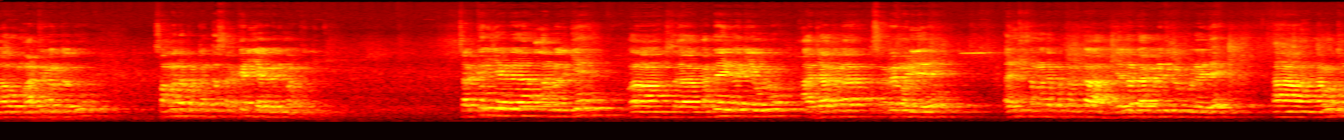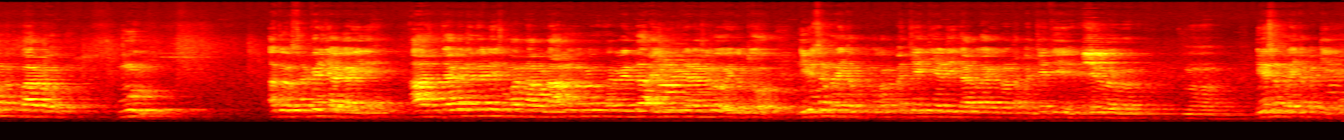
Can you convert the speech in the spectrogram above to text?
ನಾವು ಮಾಡ್ತಿರುವಂಥದ್ದು ಸಂಬಂಧಪಟ್ಟಂತ ಸರ್ಕಾರಿ ಜಾಗದಲ್ಲಿ ಮಾಡ್ತಿದ್ದೀವಿ ಸರ್ಕಾರಿ ಜಾಗ ಅನ್ನೋದಕ್ಕೆ ಕಂದಾಯ ಇಲಾಖೆಯವರು ಆ ಜಾಗನ ಸರ್ವೆ ಮಾಡಿದ್ದಾರೆ. ಅದಕ್ಕೆ ಸಂಬಂಧಪಟ್ಟಂತ ಎಲ್ಲ ದಾಖಲಾತಿಗಳು ಕೂಡ ಇದೆ ಆ, ನಲವತ್ತೊಂಬತ್ತು ಬಾರ್ ಮೂರು ಅದು ಸರ್ಕಾರಿ ಜಾಗ ಆಗಿದೆ ಆ ಜಾಗದಲ್ಲಿ ಸುಮಾರು ನಾವು ನಾನ್ನೂರರಿಂದ ಐನೂರು ಜನಗಳು ಇವತ್ತು ನಿವೇಶನ ರಹಿತ ಕುಟುಂಬಗಳು ಪಂಚಾಯಿತಿಯಲ್ಲಿ ದಾಖಲಾಗಿರುವಂಥ ಪಂಚಾಯಿತಿ ನಿವೇಶನ ರೈತ ಪಟ್ಟಿ ಇದೆ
